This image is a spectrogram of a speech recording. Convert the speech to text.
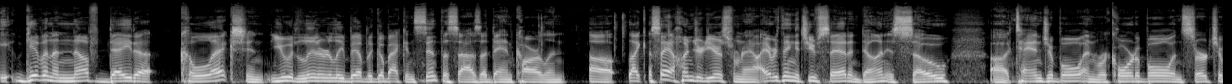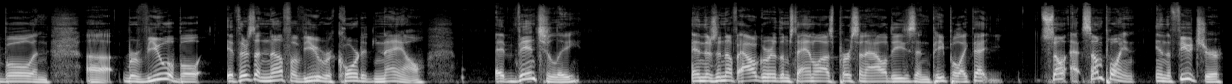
it, given enough data collection, you would literally be able to go back and synthesize a Dan Carlin. Uh, like say a hundred years from now, everything that you've said and done is so uh, tangible and recordable and searchable and uh, reviewable. If there's enough of you recorded now, eventually and there's enough algorithms to analyze personalities and people like that. So at some point in the future,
